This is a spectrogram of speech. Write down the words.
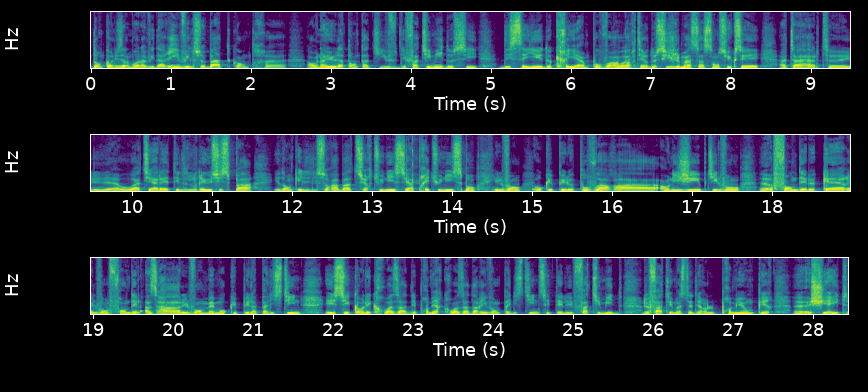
Donc quand les Almoravides arrivent, ils se battent contre... Euh, on a eu la tentative des Fatimides aussi d'essayer de créer un pouvoir à partir de Sijlmas à sans succès. À Tahert euh, ou à Tiaret, ils ne réussissent pas et donc ils se rabattent sur Tunis et après Tunis, bon, ils vont occuper le pouvoir en Égypte, ils vont fonder le Caire, ils vont fonder l'Azhar, ils vont même occuper la Palestine. Et c'est quand les croisades, les premières croisades arrivent en Palestine, c'était les Fatimides de Fatima, c'est-à-dire le premier empire euh, chiite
